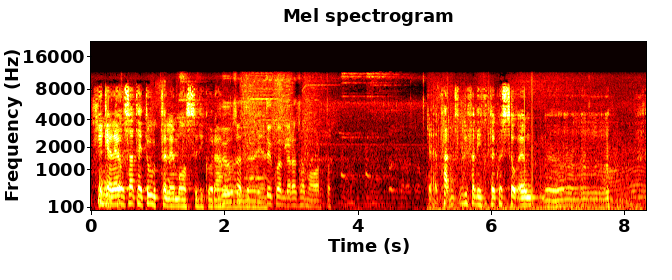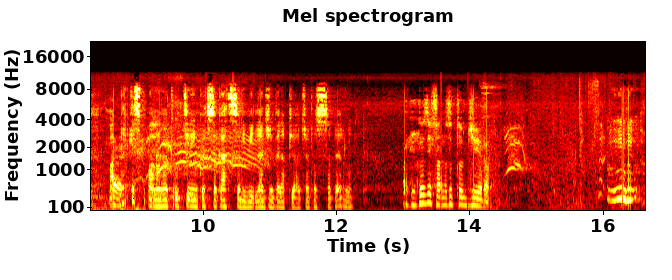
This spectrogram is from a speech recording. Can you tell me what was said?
Figa, le usate tutte le mosse di Kurama. Le ho usate mannaggia. tutte quando era già morto. Cioè, fa, li fa di tutte, questo è un... Ma perché spawnano tutti in questo cazzo di villaggio della pioggia, posso saperlo? Perché così fanno tutto il giro.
